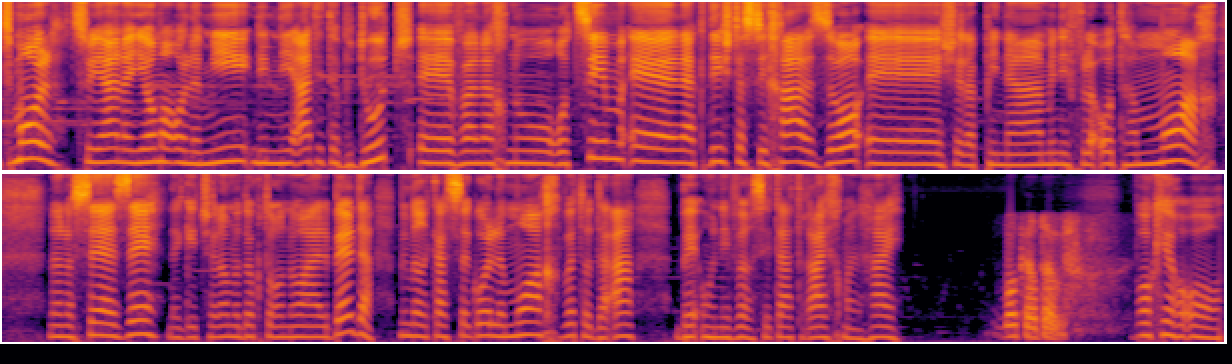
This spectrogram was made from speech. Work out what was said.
אתמול צוין היום העולמי למניעת התאבדות, אה, ואנחנו רוצים אה, להקדיש את השיחה הזו אה, של הפינה מנפלאות המוח לנושא הזה. נגיד שלום לדוקטור נועה אלבלדה, ממרכז סגול למוח ותודעה באוניברסיטת רייכמן. היי. בוקר טוב. בוקר אור.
